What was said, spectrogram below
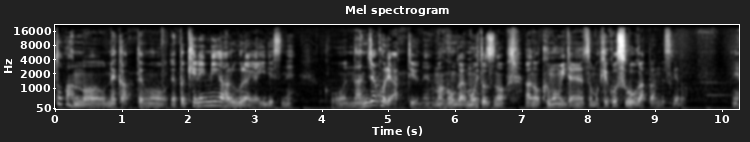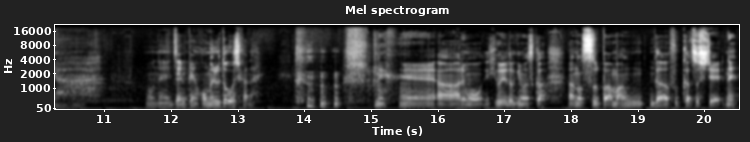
トマンのメカってもやっぱりけれみがあるぐらいがいいですね。なんじゃこりゃっていうね、まあ、今回もう一つのあの雲みたいなやつも結構すごかったんですけど。いやもうね全編褒めるとこしかない。ねえー、ああれも触れときますか？あのスーパーマンが復活してね、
